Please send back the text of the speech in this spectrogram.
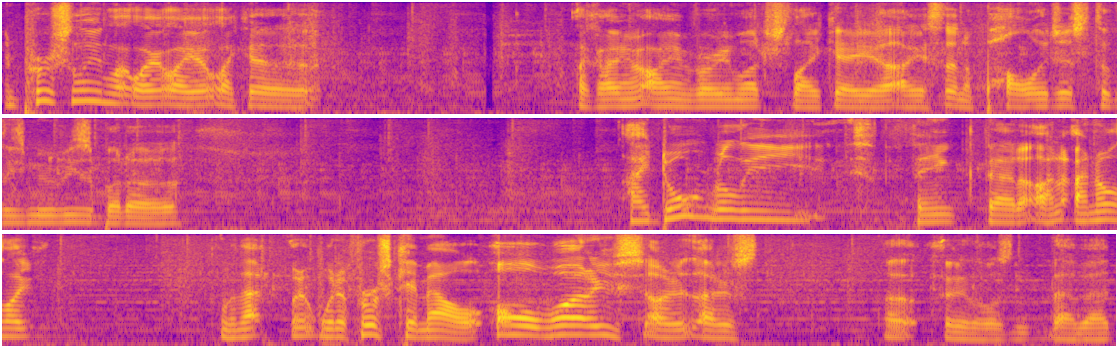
And personally, like like like, like a like I, I am very much like a uh, I guess an apologist of these movies, but uh, I don't really think that I, I know like when that when, it first came out. Oh, what are you? I, I just uh, that wasn't that bad.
